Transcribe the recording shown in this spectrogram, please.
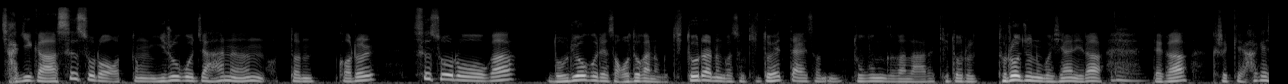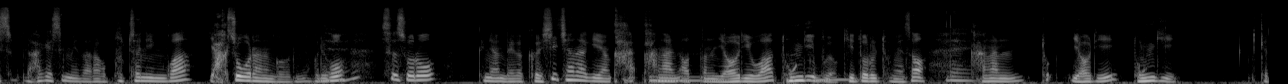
자기가 스스로 어떤 이루고자 하는 어떤 거를 스스로가 노력을 해서 얻어가는 거. 기도라는 것은 기도했다 해서 누군가가 나를 기도를 들어주는 것이 아니라 네. 내가 그렇게 하겠습니다, 하겠습니다라고 부처님과 약속을 하는 거거든요. 그리고 네. 스스로 그냥 내가 그걸 실천하기 위한 가- 강한 음. 어떤 열의와 동기부여, 음. 기도를 통해서 네. 강한 도- 열이, 동기, 이렇게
